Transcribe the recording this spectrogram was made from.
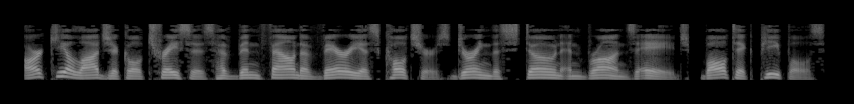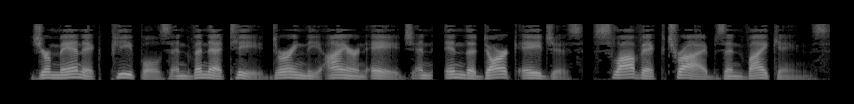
Archaeological traces have been found of various cultures during the Stone and Bronze Age, Baltic peoples, Germanic peoples and Veneti during the Iron Age and, in the Dark Ages, Slavic tribes and Vikings.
